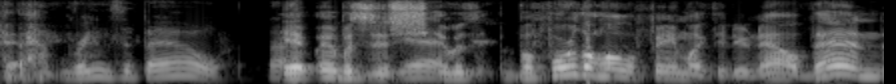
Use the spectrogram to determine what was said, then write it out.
that rings a bell. That, It, it was just Yeah. it was before the Hall of Fame like they do now. Then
